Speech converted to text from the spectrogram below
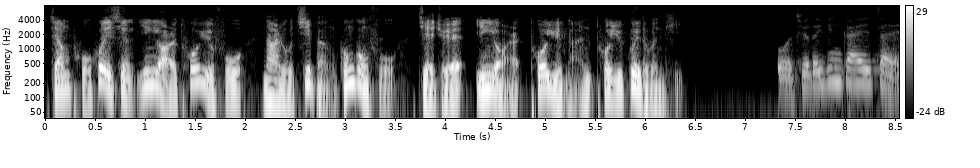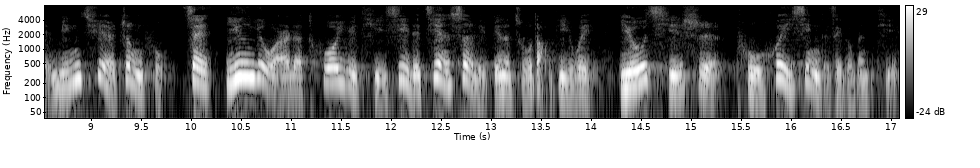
将普惠性婴幼儿托育服务纳入基本公共服务，解决婴幼儿托育难、托育贵的问题。我觉得应该在明确政府在婴幼儿的托育体系的建设里边的主导地位，尤其是普惠性的这个问题。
